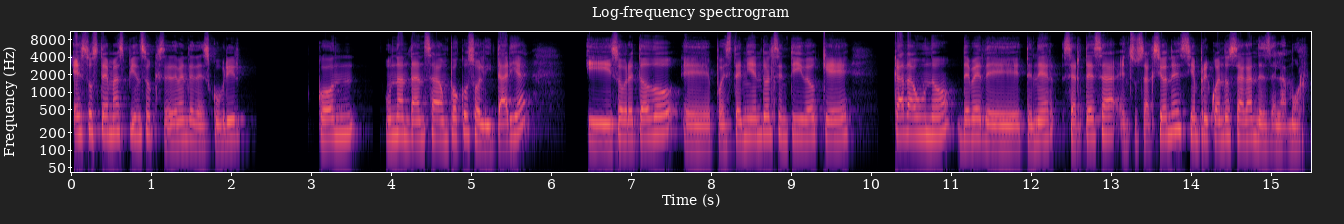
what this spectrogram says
estos temas pienso que se deben de descubrir con una andanza un poco solitaria y sobre todo eh, pues teniendo el sentido que cada uno debe de tener certeza en sus acciones siempre y cuando se hagan desde el amor.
